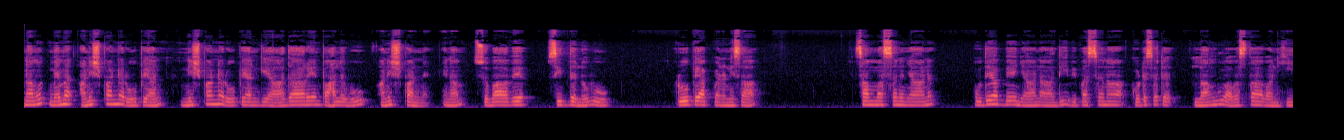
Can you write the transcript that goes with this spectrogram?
නමුත් මෙම අනිෂ්පන්න රූපයන් නිෂ්පන්න රූපයන්ගේ ආධාරයෙන් පහළ වූ අනිෂ්පන්න එනම් ස්වභාවය සිද්ධ නො වූ රූපයක් වන නිසා සම්මස්සන ඥාන උදයබ්බේ ඥාන ආදී විපස්සනා කොටසට ලං වූ අවස්ථාවන්හි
